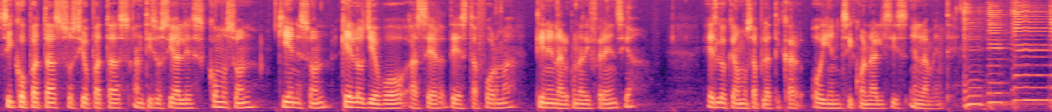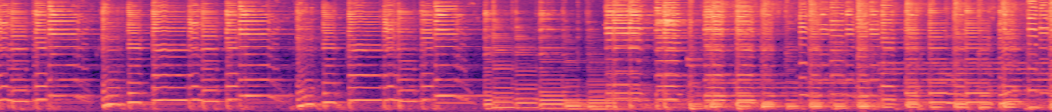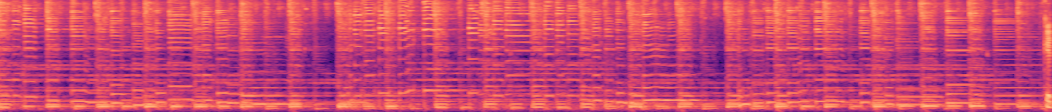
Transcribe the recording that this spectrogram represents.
Psicópatas, sociópatas, antisociales, ¿cómo son? ¿Quiénes son? ¿Qué los llevó a ser de esta forma? ¿Tienen alguna diferencia? Es lo que vamos a platicar hoy en Psicoanálisis en la mente.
